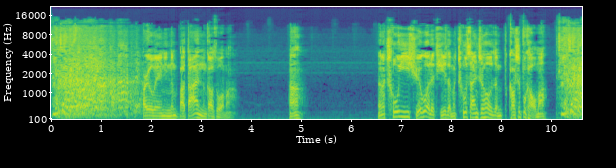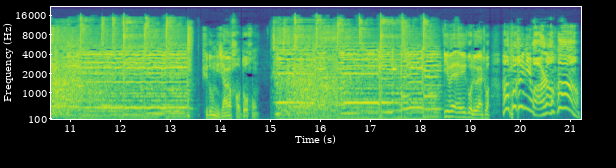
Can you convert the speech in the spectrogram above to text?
R U V，你能把答案能告诉我吗？啊？那么初一学过的题，怎么初三之后怎么考试不考吗？旭东，你家有好多红。E V A 给我留言说啊，不跟你玩了，哼。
